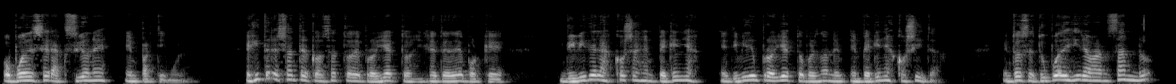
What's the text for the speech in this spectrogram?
o pueden ser acciones en particular. Es interesante el concepto de proyectos en GTD porque divide las cosas en pequeñas, eh, divide un proyecto, perdón, en, en pequeñas cositas. Entonces tú puedes ir avanzando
